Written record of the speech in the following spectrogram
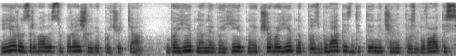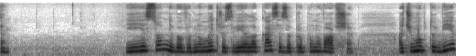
її розривали суперечливі почуття вагітна, не вагітна, якщо вагітна, позбуватись дитини чи не позбуватися. Її сумніви в одну мить розвіяла Кася, запропонувавши а чому б тобі,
